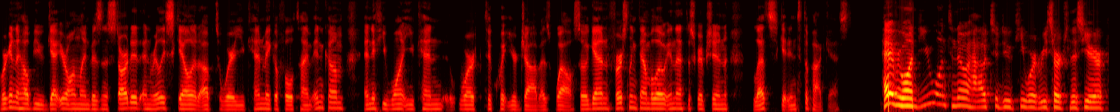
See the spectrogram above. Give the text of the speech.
We're going to help you get your online business started and really scale it up to where you can make a full time income. And if you want, you can work to quit your job as well. So, again, first link down below in that description. Let's get into the podcast. Hey everyone, do you want to know how to do keyword research this year?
